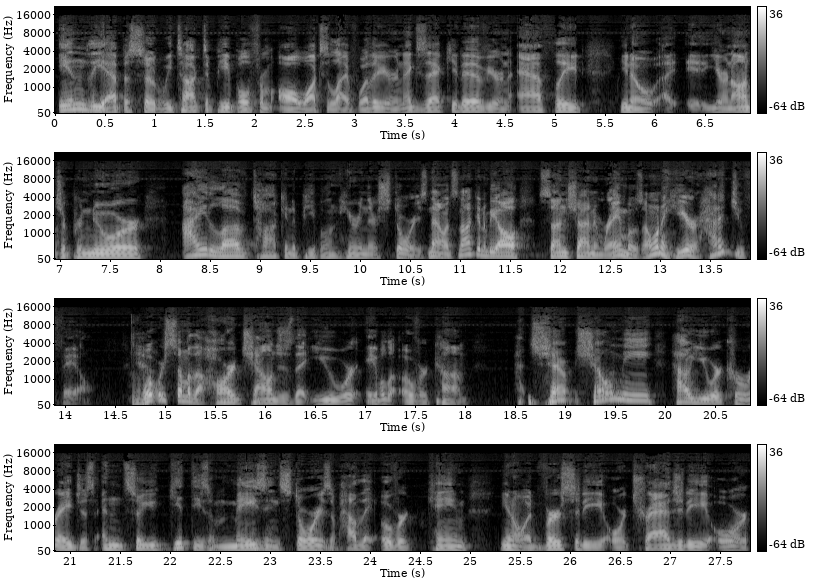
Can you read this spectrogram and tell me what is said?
in the episode, we talk to people from all walks of life, whether you're an executive, you're an athlete, you know, you're an entrepreneur. I love talking to people and hearing their stories. Now, it's not going to be all sunshine and rainbows. I want to hear how did you fail? Yeah. What were some of the hard challenges that you were able to overcome? show, show me how you were courageous and so you get these amazing stories of how they overcame you know adversity or tragedy or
